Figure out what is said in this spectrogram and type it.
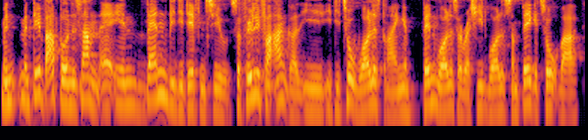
Men, men det var bundet sammen af en vanvittig defensiv, selvfølgelig forankret i, i de to Wallace-drenge, Ben Wallace og Rashid Wallace, som begge to var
